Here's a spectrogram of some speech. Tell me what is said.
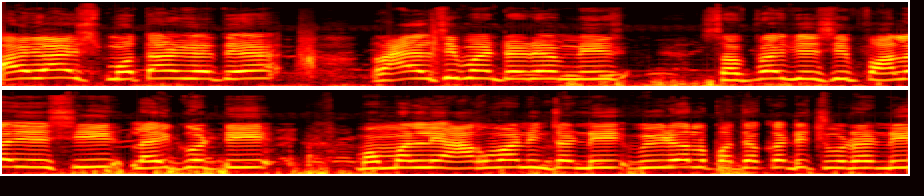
హాయ్ గాయస్ మొత్తానికి అయితే రాయలసీమ ఎంటర్టైన్మెంట్ని సబ్స్క్రైబ్ చేసి ఫాలో చేసి లైక్ కొట్టి మమ్మల్ని ఆహ్వానించండి. వీడియోలు ప్రతి ఒక్కటి చూడండి.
